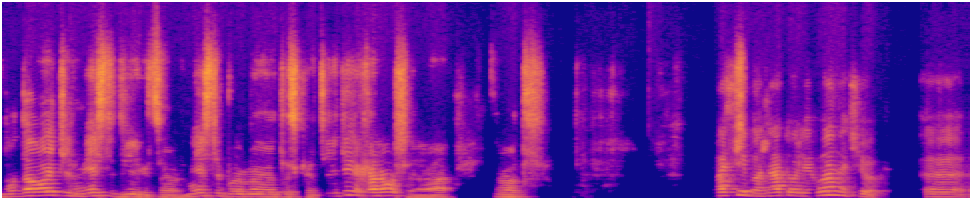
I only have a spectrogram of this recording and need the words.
ну, давайте вместе двигаться, вместе будем, э, так сказать. Идея хорошая, а вот Спасибо Анатолию Ивановичу. Э,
